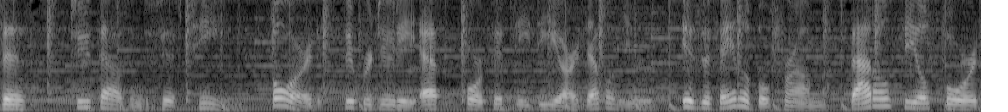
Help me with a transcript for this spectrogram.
This 2015 Ford Super Duty F450 DRW is available from Battlefield Ford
